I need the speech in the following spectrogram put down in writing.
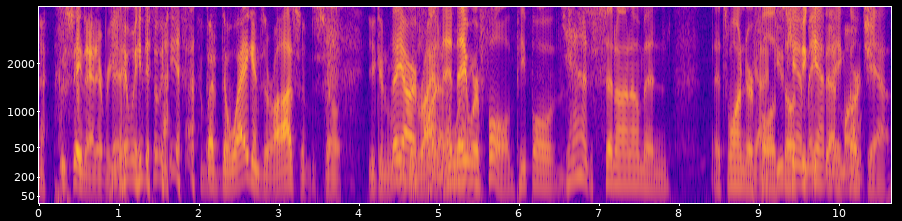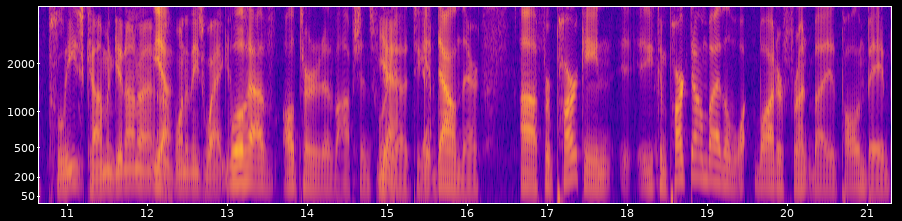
We say that every year. we do. Yeah. but the wagons are awesome. So you can. They you are can fun, and they were full. People Yes. sit on them, and it's Yeah, wonderful. if you so can't if you make can't that make march, the, yeah, please come and get on a Yeah. on one of these wagons. We'll have alternative options for Yeah, you to yeah. get down there. Uh, for parking, you can park down by the waterfront by Paul and Babe,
